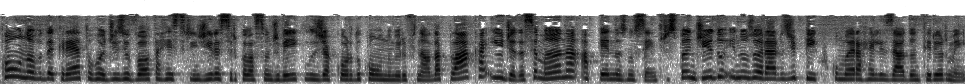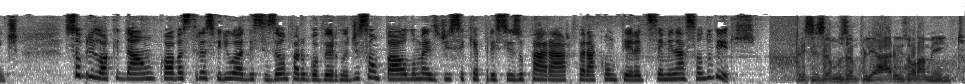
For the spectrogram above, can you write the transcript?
Com o novo decreto, o rodízio volta a restringir a circulação de veículos de acordo com o número final da placa e o dia da semana apenas no centro expandido e nos horários de pico, como era realizado anteriormente. Sobre lockdown, Covas transferiu a decisão para o governo de São Paulo, mas disse que é preciso parar para conter a disseminação do vírus. Precisamos ampliar o isolamento.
